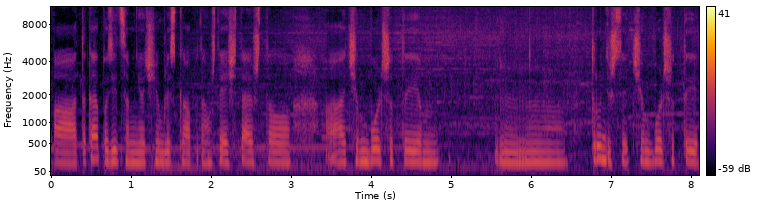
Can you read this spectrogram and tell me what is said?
А такая позиция мне очень близка, потому что я считаю, что а, чем больше ты м, трудишься, чем больше ты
